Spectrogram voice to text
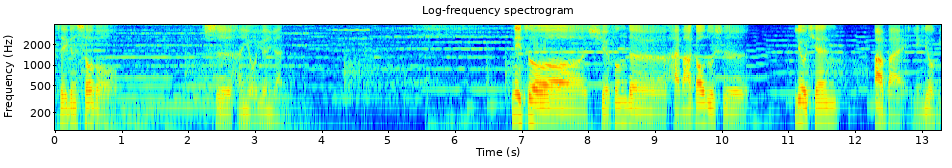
所以跟搜狗。是很有渊源的。那座雪峰的海拔高度是六千二百零六米，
